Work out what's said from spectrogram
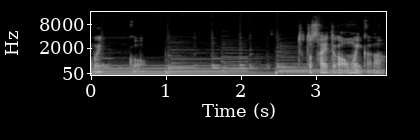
個一個。ちょっとサイトが重いかな。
